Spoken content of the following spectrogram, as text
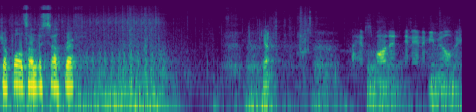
Drop walls on the south ref. Yep. I have spotted an enemy building.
